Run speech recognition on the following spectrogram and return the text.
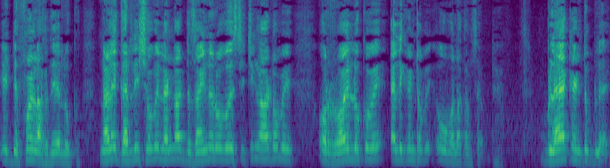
ਇਹ ਡਿਫਰੈਂਟ ਲੱਗਦੇ ਆ ਲੁੱਕ ਨਾਲੇ ਗਰਲਿਸ਼ ਹੋਵੇ ਲਹਿੰਗਾ ਡਿਜ਼ਾਈਨਰ ਹੋਵੇ ਸਟਿਚਿੰਗ ਆਰਟ ਹੋਵੇ ਔਰ ਰਾਇਲ ਲੁੱਕ ਹੋਵੇ ਐਲੀਗੈਂਟ ਹੋਵੇ ਉਹ ਵਾਲਾ ਕਨਸੈਪਟ ਹੈ। ਬਲੈਕ ਐਂਡ ਟੂ ਬਲੈਕ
